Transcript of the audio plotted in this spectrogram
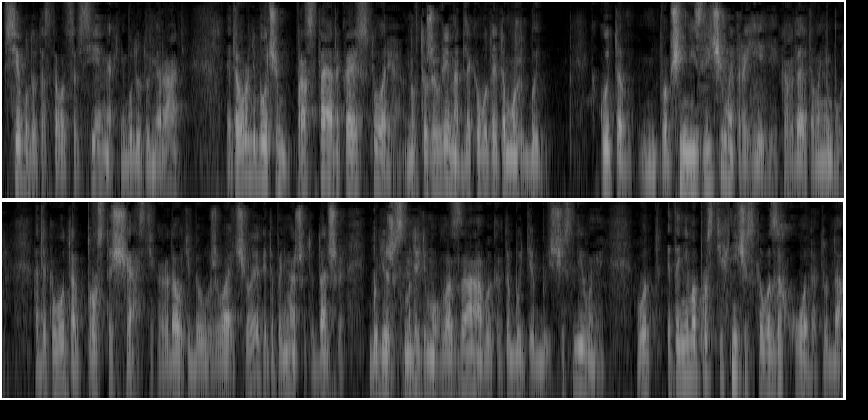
Все будут оставаться в семьях, не будут умирать. Это вроде бы очень простая такая история, но в то же время для кого-то это может быть какой-то вообще неизлечимой трагедией, когда этого не будет. А для кого-то просто счастье, когда у тебя выживает человек, и ты понимаешь, что ты дальше будешь смотреть ему в глаза, вы как-то будете счастливыми. Вот это не вопрос технического захода туда.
